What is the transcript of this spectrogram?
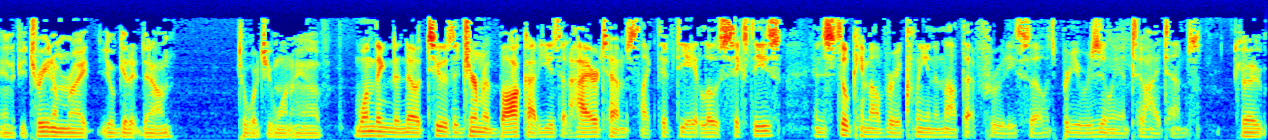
And if you treat them right, you'll get it down to what you want to have. One thing to note too is a German Bock I've used at higher temps, like 58, low 60s, and it still came out very clean and not that fruity. So it's pretty resilient to high temps. Okay,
